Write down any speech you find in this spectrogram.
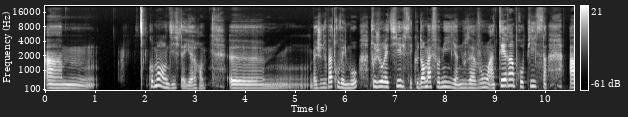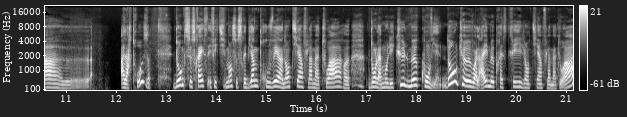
un comment on dit d'ailleurs euh, ben, Je ne vais pas trouver le mot. Toujours est-il, c'est que dans ma famille, nous avons un terrain propice à, euh, à l'arthrose. Donc ce serait effectivement, ce serait bien de trouver un anti-inflammatoire euh, dont la molécule me convienne. Donc euh, voilà, il me prescrit l'anti-inflammatoire.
